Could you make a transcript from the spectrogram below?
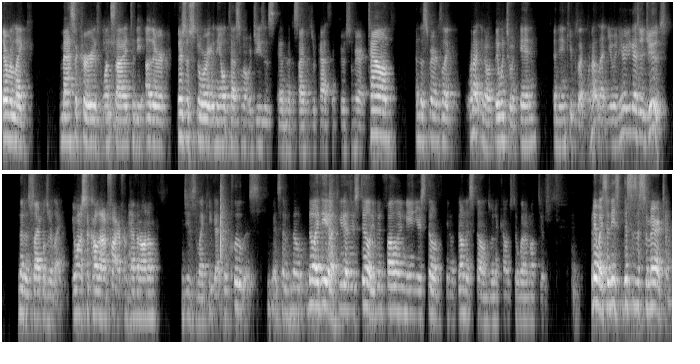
There were like massacres, one side to the other. There's a story in the Old Testament where Jesus and the disciples were passing through a Samaritan town, and the Samaritans like, we're not, you know, they went to an inn, and the innkeeper's like, we're not letting you in here. You guys are Jews. And the disciples are like, you want us to call down fire from heaven on them? And Jesus is like, you guys are clueless. You guys have no, no idea. You guys are still, you've been following me and you're still, you know, dumb as stones when it comes to what I'm up to. But anyway, so these, this is a Samaritan.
